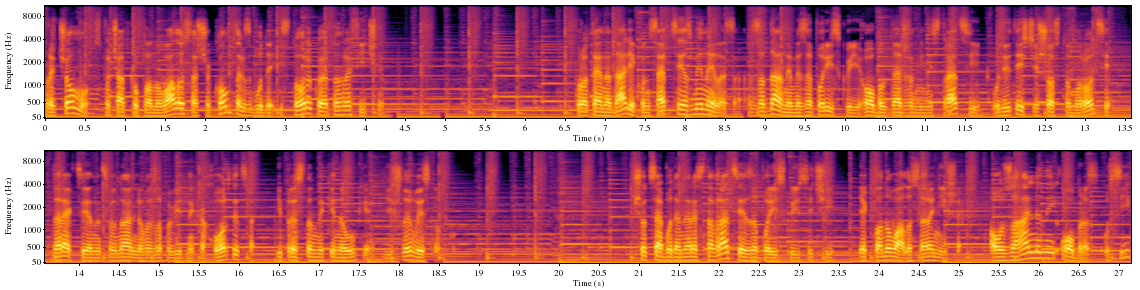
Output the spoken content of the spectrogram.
Причому спочатку планувалося, що комплекс буде історико-етнографічним. Проте надалі концепція змінилася. За даними Запорізької облдержадміністрації, у 2006 році дирекція національного заповідника Хортиця і представники науки дійшли висновку, що це буде не реставрація Запорізької січі, як планувалося раніше, а узагальнений образ усіх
